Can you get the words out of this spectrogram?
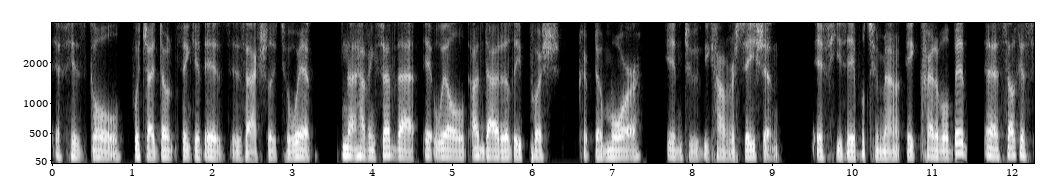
if his goal, which I don't think it is, is actually to win. Not having said that, it will undoubtedly push crypto more into the conversation if he's able to mount a credible bid. Uh, Selkis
